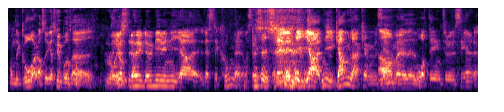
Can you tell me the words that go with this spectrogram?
Om det går. Alltså jag ska ju på en sån här Royal... Just det, det har ju det har ju blivit nya restriktioner eller vad man säger. Precis. Eller, eller nya, nygamla kan vi väl säga. Ja, men- återintroducerade.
